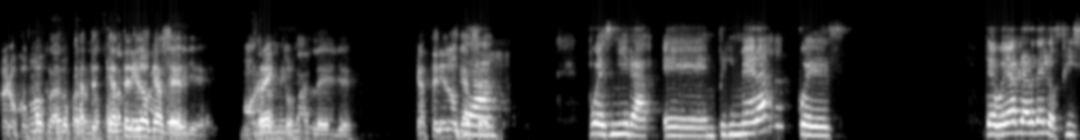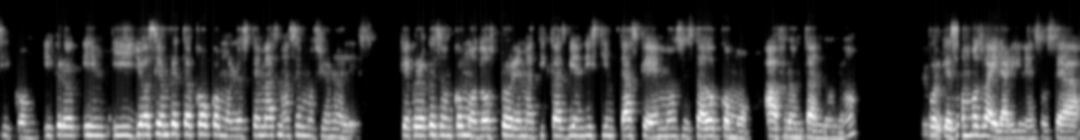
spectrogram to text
pero cómo, claro, ¿qué, has tenido que hacer? Correcto. leyes. ¿Qué has tenido que hacer? Pues mira, eh, en primera, pues te voy a hablar de lo físico y creo y, yo siempre toco como los temas más emocionales, que creo que son como dos problemáticas bien distintas que hemos estado como afrontando, ¿no? Porque somos bailarines, o sea,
